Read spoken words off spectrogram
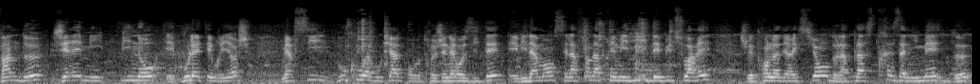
22, Jérémy, Pinot et Boulette et Brioche. Merci beaucoup à vous quatre pour votre générosité. Évidemment, c'est la fin d'après-midi, début de soirée. Je vais prendre la direction de la place très animée de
